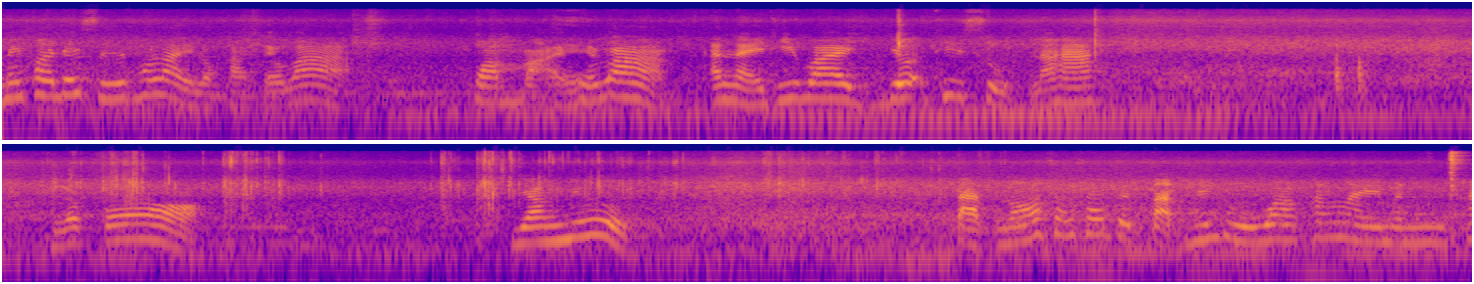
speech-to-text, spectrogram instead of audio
ไม่ค่อยได้ซื้อเท่าไหร่หรอกค่ะ แต่ว่า ความหมายให้ว่าอันไหนที่ว่าเยอะที่สุดนะคะแล้วก็ยางยืด ตัดเนาะทั้งๆจะตัดให้ดูว่าข้างในมันข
